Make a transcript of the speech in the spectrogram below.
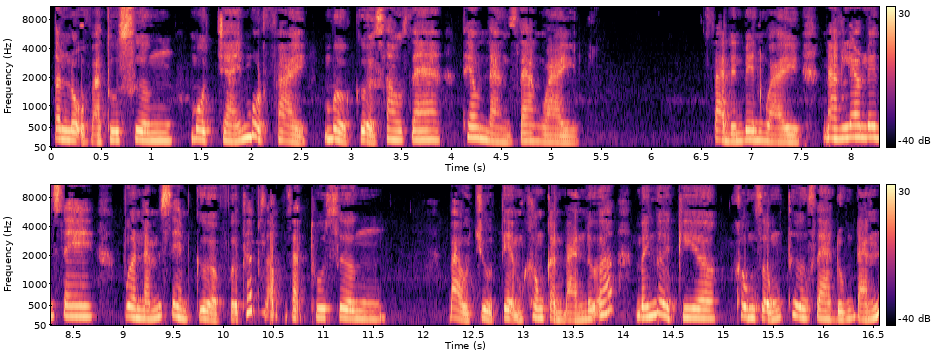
Tân lộ và Thu Sương một trái một phải mở cửa sau ra theo nàng ra ngoài. Ra đến bên ngoài, nàng leo lên xe, vừa nắm xem cửa vừa thấp giọng dặn Thu Sương. Bảo chủ tiệm không cần bán nữa, mấy người kia không giống thương gia đúng đắn.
